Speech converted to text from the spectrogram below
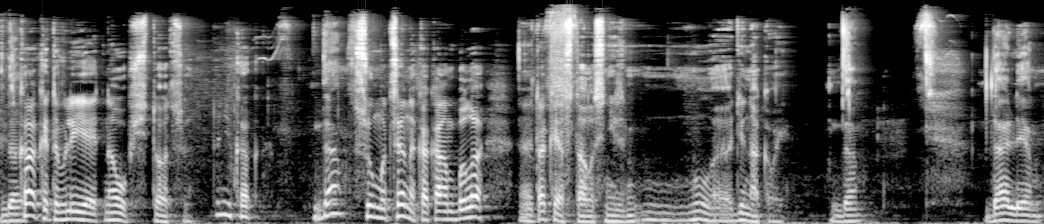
Да. Как это влияет на общую ситуацию? Да никак. Да. Сумма цены, какая она была, э, так и осталась неизм... ну, одинаковой. Да. Далее.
